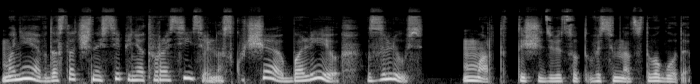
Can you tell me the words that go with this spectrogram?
мне в достаточной степени отвратительно, скучаю, болею, злюсь». Март 1918 года.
